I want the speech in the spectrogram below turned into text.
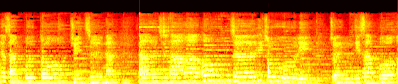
藐三菩提，具智难。但是他嗡这里主力。准提萨婆诃，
